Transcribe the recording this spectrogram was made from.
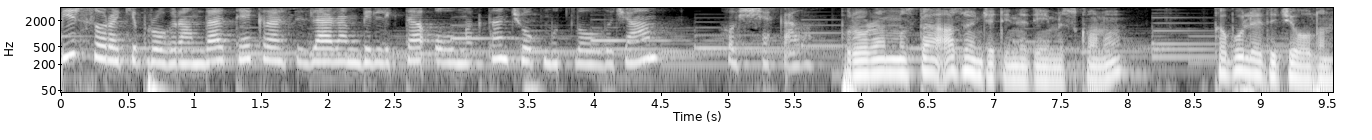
Bir sonraki programda tekrar sizlerle birlikte olmaktan çok mutlu olacağım. Hoşçakalın. Programımızda az önce dinlediğimiz konu Kabul edici olun.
